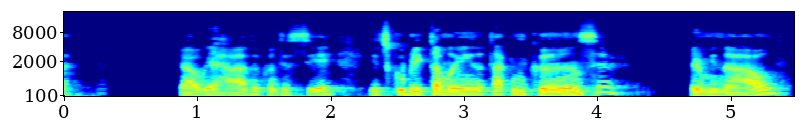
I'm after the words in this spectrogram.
Né? De algo errado acontecer e descobrir que tua mãe ainda tá com câncer terminal.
